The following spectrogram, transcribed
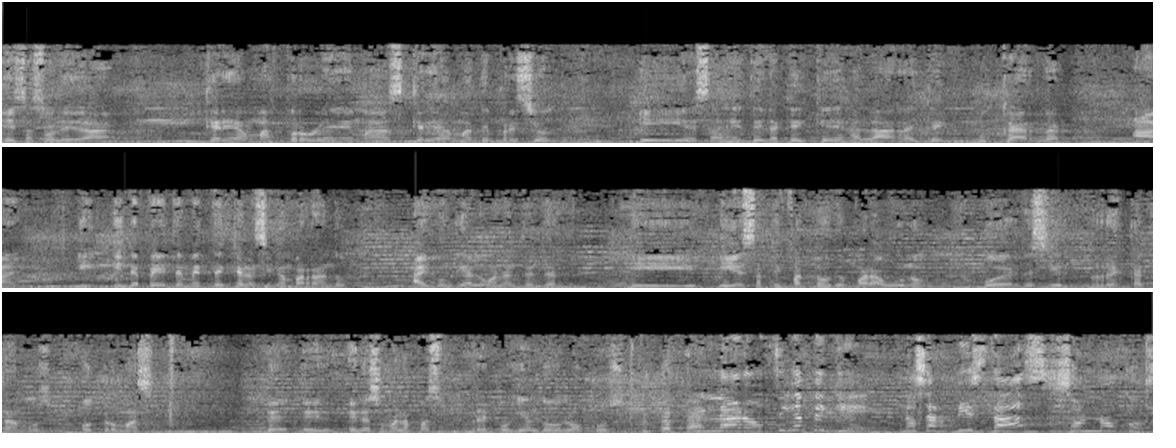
esa soledad crea más problemas, crea más depresión. Y esa gente es la que hay que jalar, hay que buscarla, independientemente de que la sigan barrando, algún día lo van a entender. Y, y es satisfactorio para uno poder decir, rescatamos otro más en eso me la paso, recogiendo locos. Claro, fíjate que los artistas son locos.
